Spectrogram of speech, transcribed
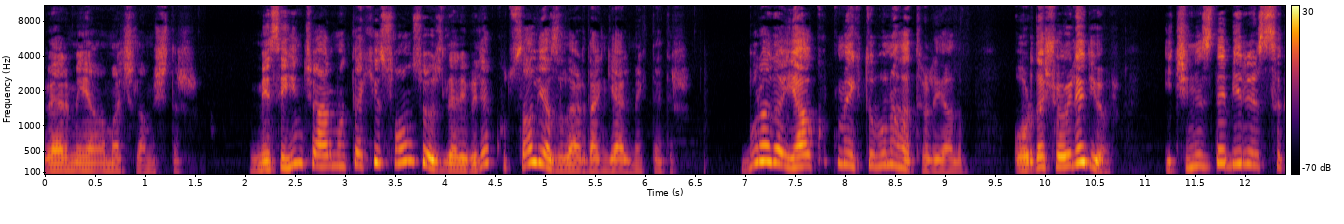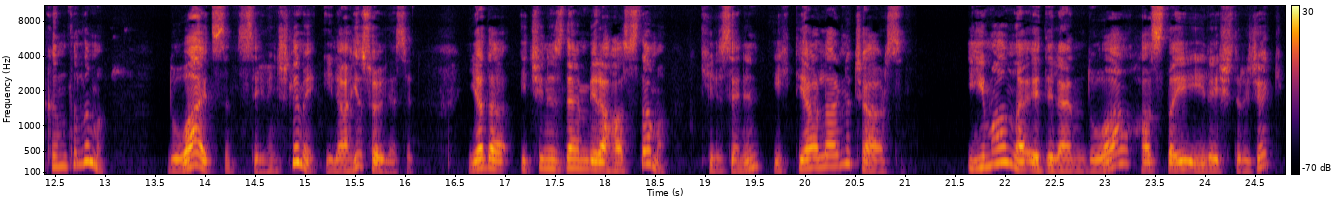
vermeye amaçlamıştır. Mesih'in çarmıhtaki son sözleri bile kutsal yazılardan gelmektedir. Burada Yakup mektubunu hatırlayalım. Orada şöyle diyor. İçinizde biri sıkıntılı mı? Dua etsin, sevinçli mi? İlahi söylesin. Ya da içinizden biri hasta mı? Kilisenin ihtiyarlarını çağırsın. İmanla edilen dua hastayı iyileştirecek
